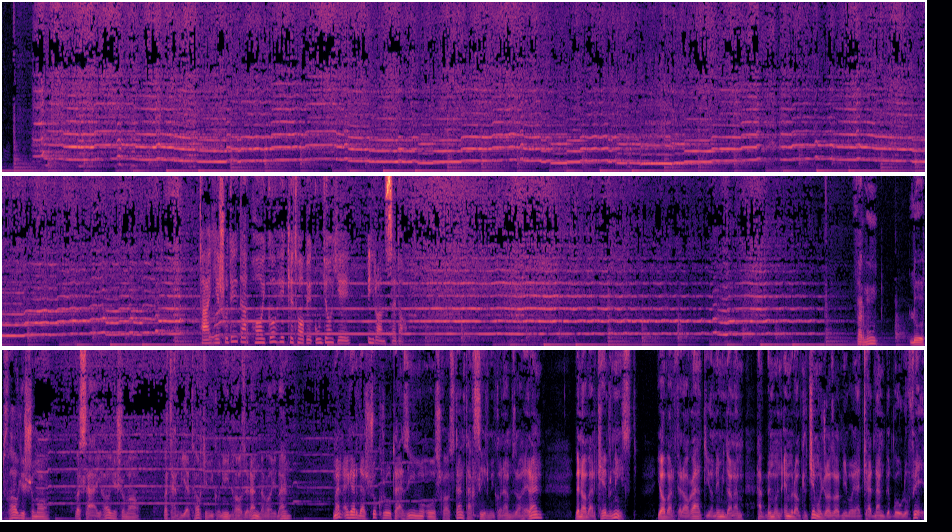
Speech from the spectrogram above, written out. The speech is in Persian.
تهیه شده در پایگاه کتاب گویای ایران صدا. فرمود لطفهای شما و سعیهای شما و تربیت ها که می کنید حاضرن و غایبن. من اگر در شکر و تعظیم و عذر خواستن تقصیر می کنم ظاهرا بنابر کبر نیست. یا بر فراغت یا نمی‌دانم حق منعم را که چه مجازات می باید کردن به قول و فعل.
